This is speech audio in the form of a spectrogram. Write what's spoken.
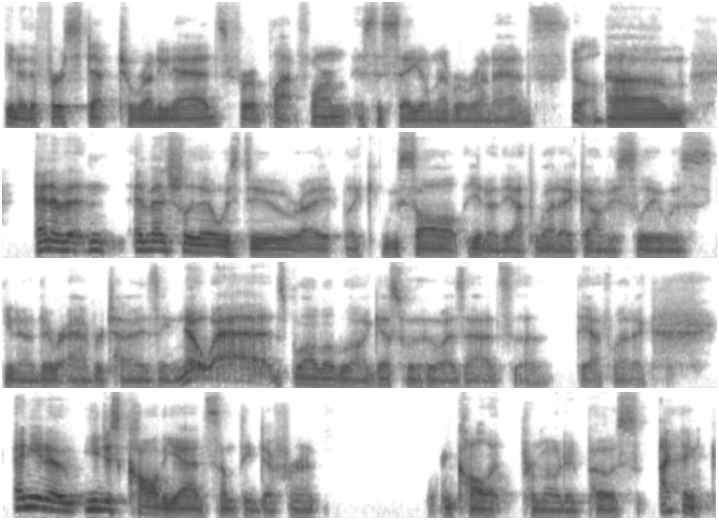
you know, the first step to running ads for a platform is to say you'll never run ads. Sure. Um, and ev- eventually they always do, right? Like we saw, you know, the Athletic obviously was, you know, they were advertising no ads, blah blah blah. Guess who has ads? The the Athletic, and you know, you just call the ad something different and call it promoted posts. I think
